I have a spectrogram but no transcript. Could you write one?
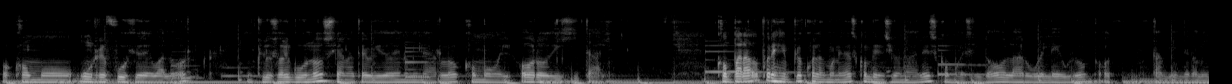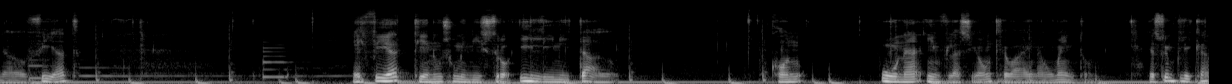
o como un refugio de valor. Incluso algunos se han atrevido a denominarlo como el oro digital. Comparado, por ejemplo, con las monedas convencionales como es el dólar o el euro, o también denominado fiat, el fiat tiene un suministro ilimitado con una inflación que va en aumento. Esto implica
